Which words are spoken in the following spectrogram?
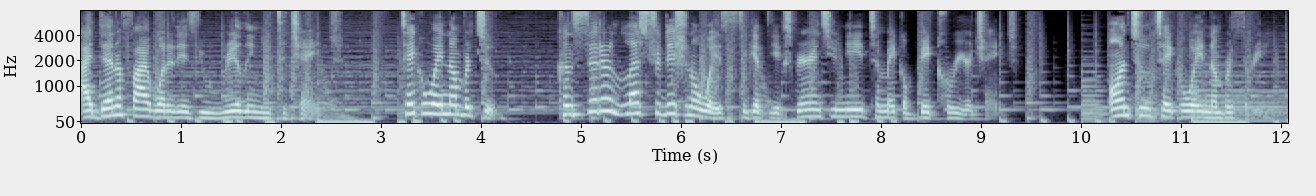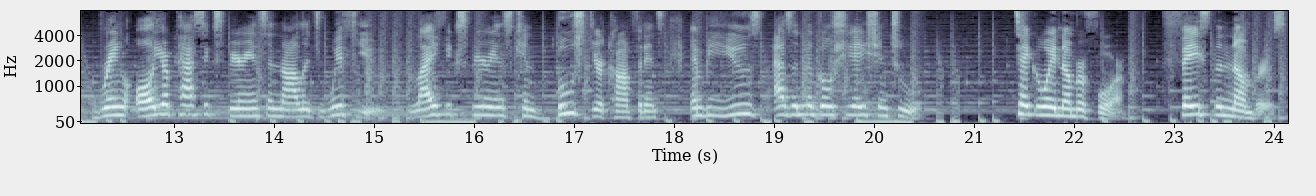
identify what it is you really need to change. Takeaway number two consider less traditional ways to get the experience you need to make a big career change. On to takeaway number three bring all your past experience and knowledge with you. Life experience can boost your confidence and be used as a negotiation tool. Takeaway number four face the numbers.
